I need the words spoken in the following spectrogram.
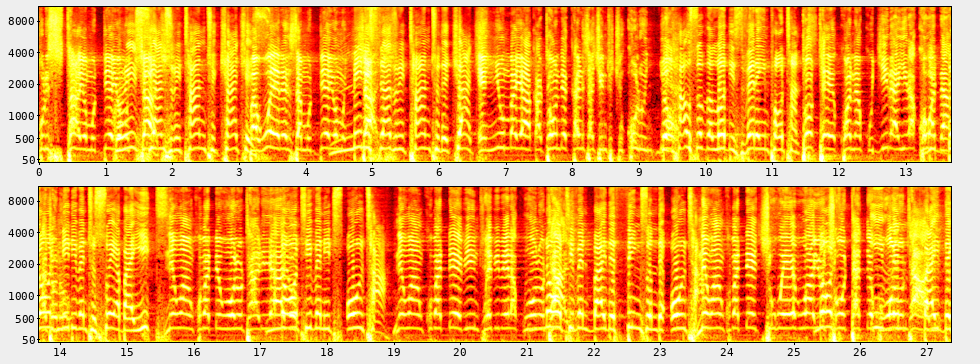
Christians return to churches. Baweereza muddeeyo mu church. Ministers return to the church. Ennyumba ya katonda ekkanisa kintu kikulu the house of the lord is very important. Toteekwa na kugirayirako you don't need even to swear by it newankubadde w'olutaali olutaali yayo not even its altar, newankubadde ebintu ebibeera ku not even by the things on the altar, not even by the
